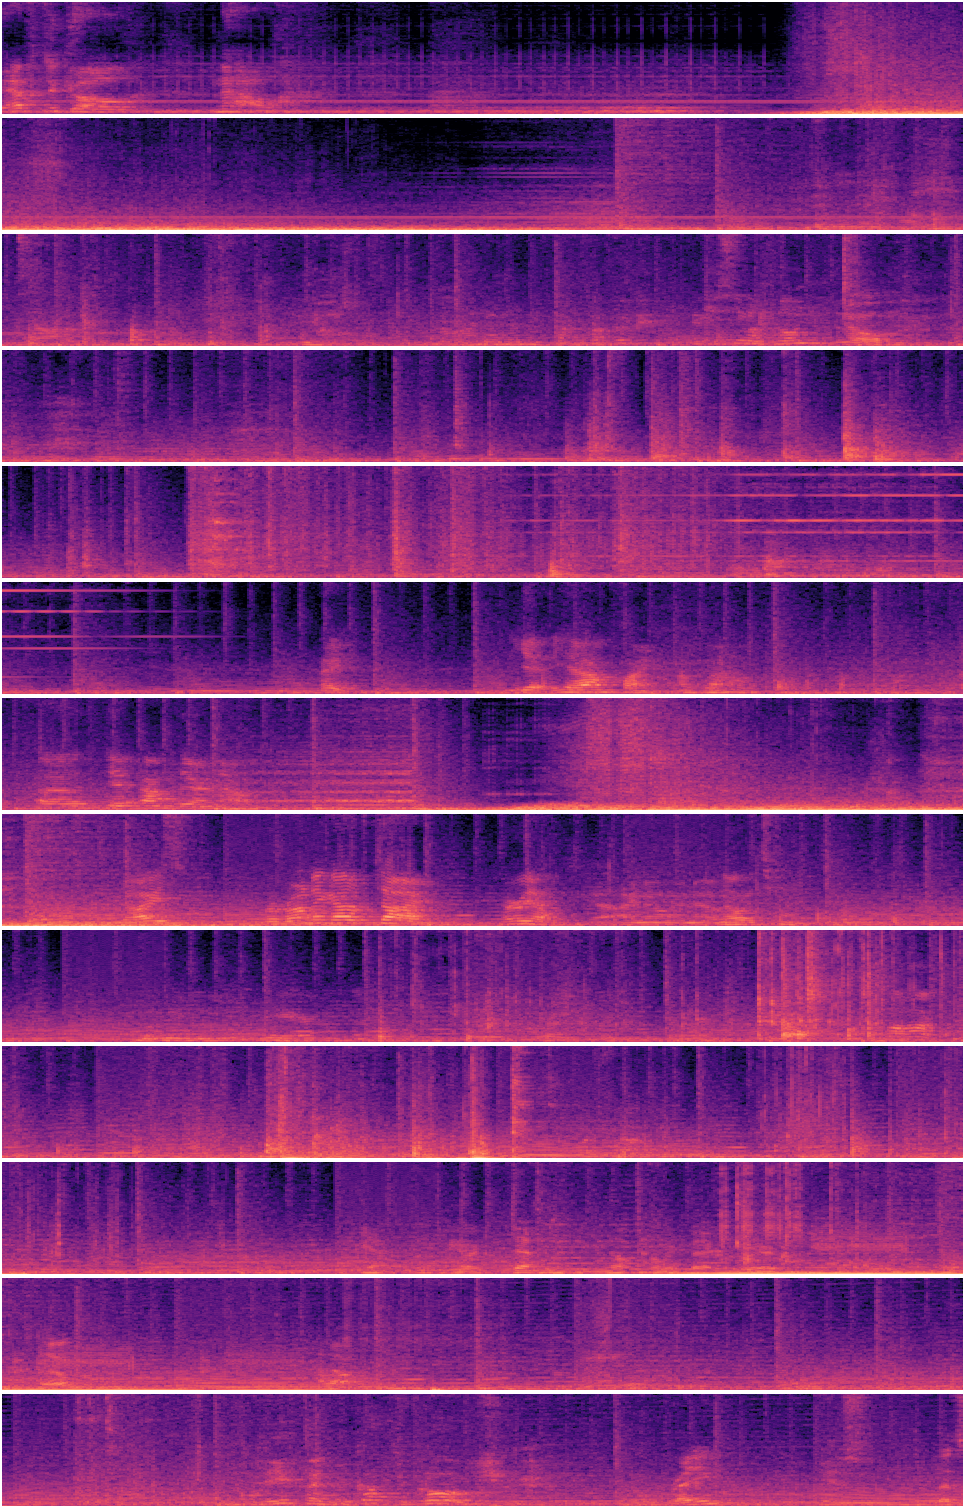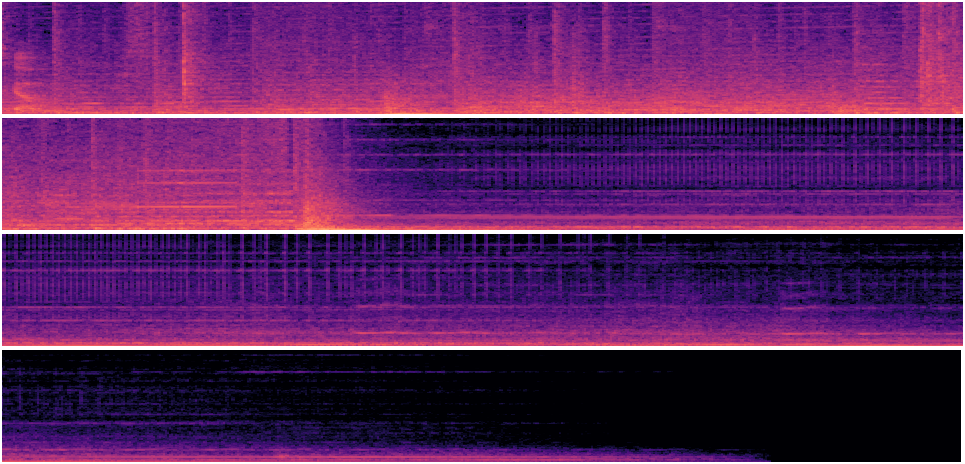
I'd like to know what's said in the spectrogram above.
We have to go now. Have you seen my phone? No. Hey. Yeah, yeah, I'm fine. I'm fine. Uh, yeah, I'm there now. Guys, we're running out of time. Hurry up. Yeah, I know, I know. No, it's fine. We're going here and then Fuck. Yeah, we are definitely not coming back here. Hello? Hello? We got to go. Ready? Yes. Let's go.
